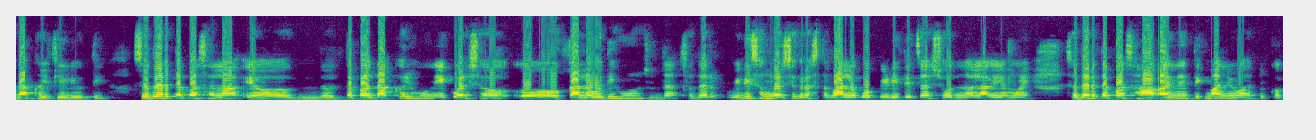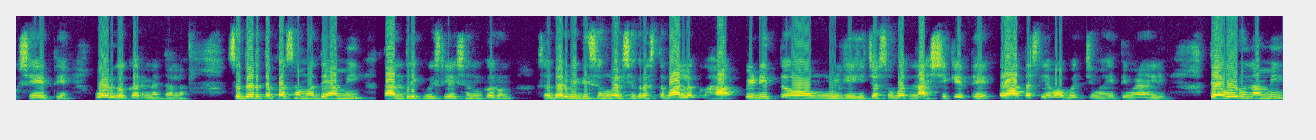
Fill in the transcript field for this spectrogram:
दाखल केली होती. सदर तपासाला तपास दाखल होऊन एक वर्ष कालावधी होऊन सुद्धा सदर विधी संघर्षग्रस्त बालक व पीडितेचा शोध न लागल्यामुळे सदर तपास हा अनैतिक मानवी वाहतूक कक्ष येथे वर्ग करण्यात आला. सदर तपासामध्ये आम्ही तांत्रिक विश्लेषण करून सदर विधी संघर्षग्रस्त बालक हा पीडित मुलगी हिच्यासोबत नाशिक येथे राहत असल्याबाबतची माहिती मिळाली. त्यावरून आम्ही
